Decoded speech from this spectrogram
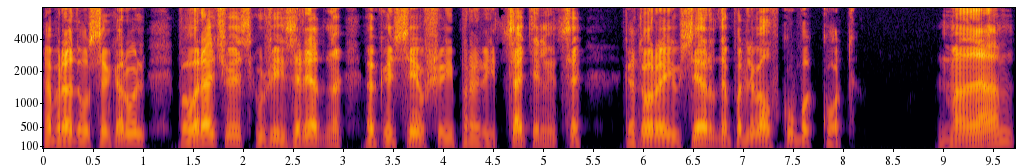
обрадовался король, поворачиваясь к уже изрядно окосевшей прорицательнице, которая усердно подливал в кубок кот. — Мадам,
